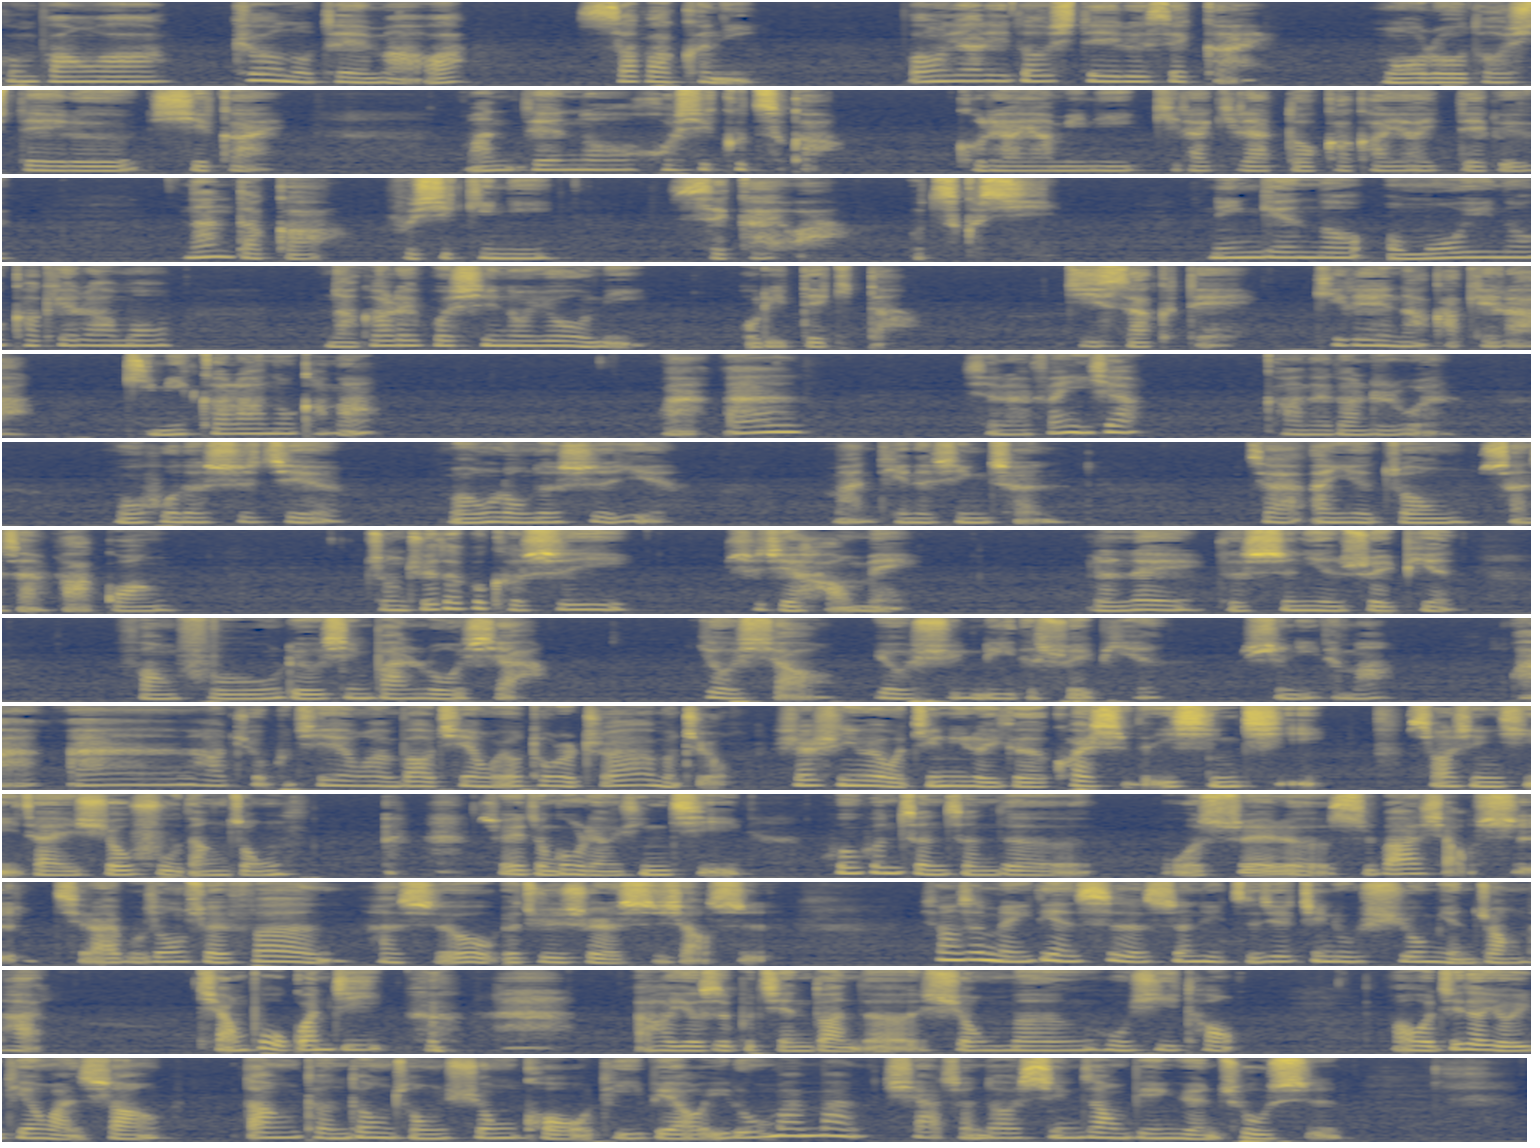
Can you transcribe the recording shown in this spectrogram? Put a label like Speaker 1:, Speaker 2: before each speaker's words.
Speaker 1: こんばんは。今日のテーマは砂漠にぼんやりとしている世界、朦朧としている視界、満天の星屑が暗闇にキラキラと輝いてる。なんだか不思議に世界は美しい。人間の思いのかけらも流れ星のように降りてきた。小さくて綺麗なかけら、君からのかな晚安。先来翻译一下刚刚那段日文。模糊的世界，朦胧的视野，满天的星辰，在暗夜中闪闪发光，总觉得不可思议。世界好美，人类的思念碎片，仿佛流星般落下，又小又绚丽的碎片， 是你的吗？晚安，好久不见，我很抱歉，我又拖了这么久，实在是因为我经历了一个快死的一星期，上星期在修复当中，所以总共两星期，昏昏沉沉的，我睡了十八小时，起来补充水分和食物，又继续睡了十小时，像是没电似的，身体直接进入休眠状态，强迫关机，然后又是不间断的胸闷、呼吸痛。然后，我记得有一天晚上，当疼痛从胸口、体表一路慢慢下沉到心脏边缘处时，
